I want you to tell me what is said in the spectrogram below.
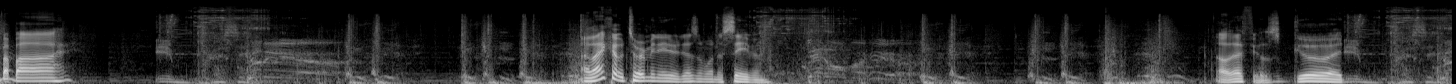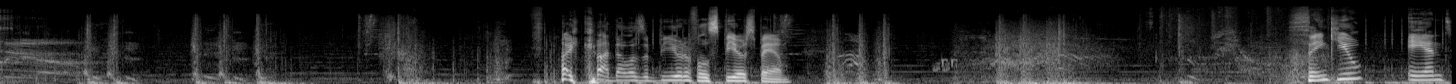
Bye-bye. I like how Terminator doesn't want to save him. Oh, that feels good. My god, that was a beautiful spear spam. Thank you and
